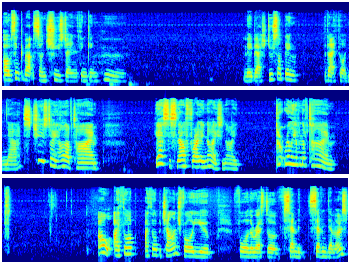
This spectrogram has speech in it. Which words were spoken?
I was thinking about this on Tuesday and thinking, hmm, maybe I should do something but then I thought, nah, it's Tuesday, I'll have time. Yes, it's now Friday night, and I don't really have enough time. Oh, I thought I thought up a challenge for you for the rest of seven, seven demos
